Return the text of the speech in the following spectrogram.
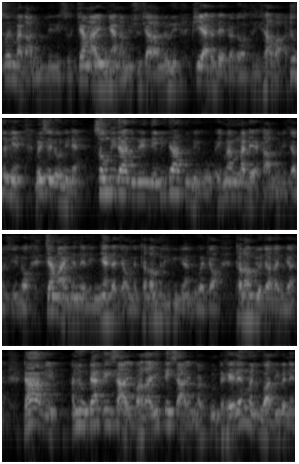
ဆွဲမှတ်တာမျိုးလေးတွေဆိုကျမ်းမာရေးညံ့တာမျိုးရှူချတာမျိုးတွေဖြစ်ရတတ်တဲ့အတွက်တော့တတိထားပါအထူးသဖြင့်မိတ်ဆွေတို့အနေနဲ့စုံပြီးသားသူတွေတည်ပြီးသားသူတွေကိုအိမ်မမှတ်တဲ့အခါမျိုးတွေကြလို့ရှိရင်တော့ကျမ်းမာရေးနဲ့လည်းညံ့တတ်ကြောင်းနဲ့ထပ်လောင်းတတိပြုရန်လိုအပ်ကြောင်းထပ်လောင်းပြောကြားလိုက်ပြရစီဒါအပြင်အလူတန်းကိစ္စတွေဘာသာရေးကိစ္စတွေတကယ်လည်းမလူပါသေးပဲနဲ့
